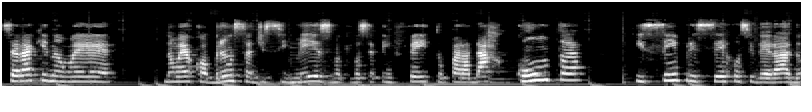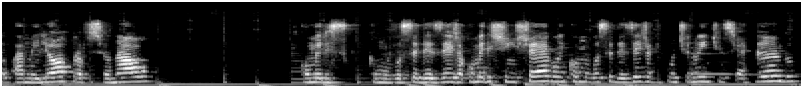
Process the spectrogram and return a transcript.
Será que não é não é a cobrança de si mesma que você tem feito para dar conta e sempre ser considerado a melhor profissional? como eles, como você deseja, como eles te enxergam e como você deseja que continuem te enxergando.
